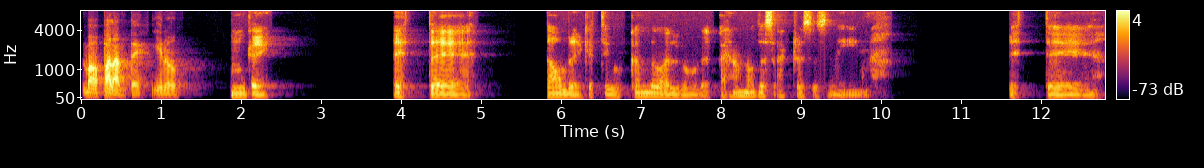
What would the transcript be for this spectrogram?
vamos para adelante, you know. ok. Este, no, hombre, que estoy buscando algo. I don't know this actress's name. Este.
